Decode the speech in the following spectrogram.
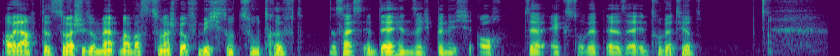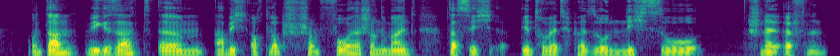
Aber ja, das ist zum Beispiel so ein Merkmal, was zum Beispiel auf mich so zutrifft. Das heißt, in der Hinsicht bin ich auch sehr extrovert, äh, sehr introvertiert. Und dann, wie gesagt, ähm, habe ich auch, glaube ich, schon vorher schon gemeint, dass sich introvertierte Personen nicht so schnell öffnen.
